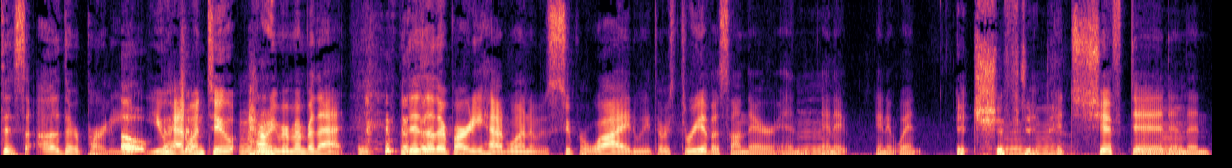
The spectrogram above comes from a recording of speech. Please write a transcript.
this other party, Oh, you had one too. I don't mm-hmm. even remember that. but this other party had one. It was super wide. We there was three of us on there, and and mm. it and it went. It shifted, mm-hmm. It shifted, and mm-hmm. then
